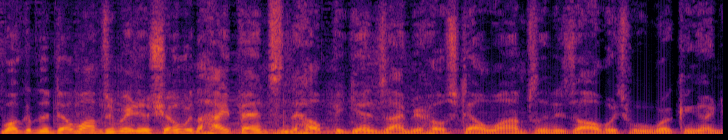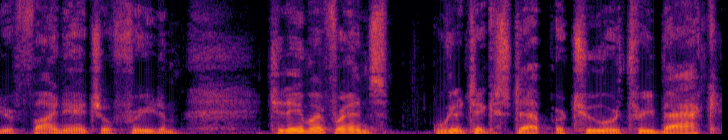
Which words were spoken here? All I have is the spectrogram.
Welcome to the Del Walmsley Radio Show where the hype ends and the help begins. I'm your host, Del Walmsley, and as always, we're working on your financial freedom. Today, my friends, we're going to take a step or two or three back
